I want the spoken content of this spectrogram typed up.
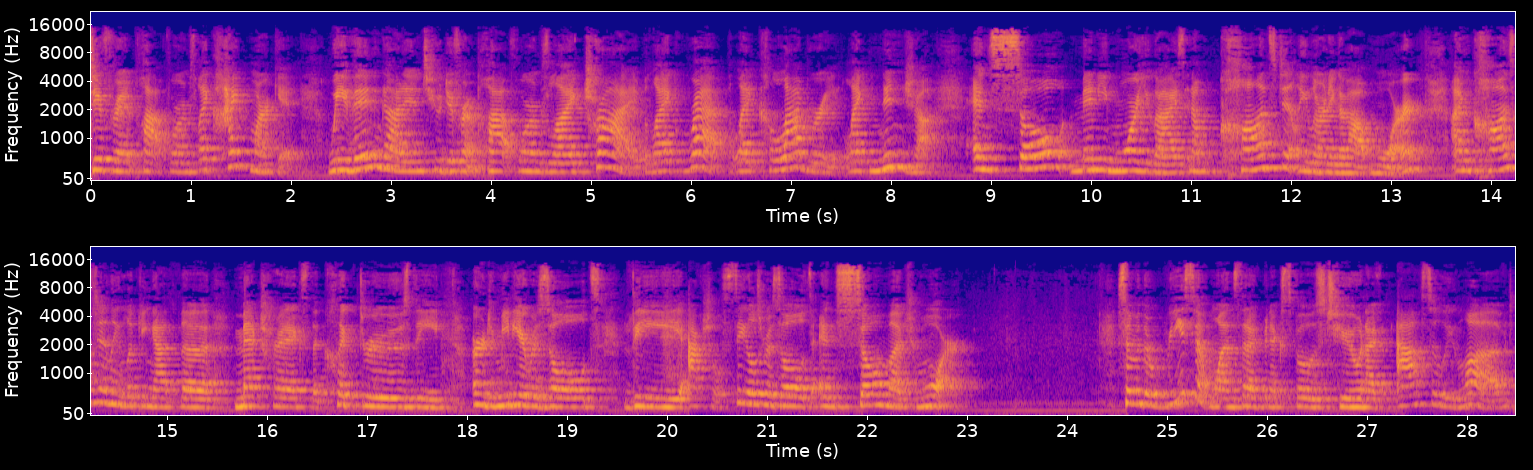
different platforms like Hype Market. We then got into different platforms like Tribe, like Rep, like Collaborate, like Ninja, and so many more, you guys. And I'm constantly learning about more. I'm constantly looking at the metrics, the click throughs, the earned media results, the actual sales results, and so much more. Some of the recent ones that I've been exposed to and I've absolutely loved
